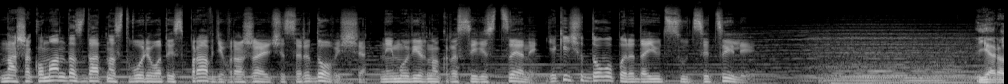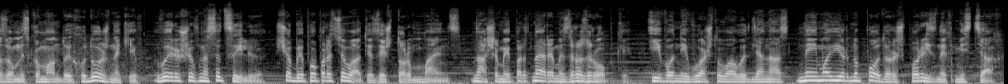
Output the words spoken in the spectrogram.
Наша команда здатна створювати справді вражаючі середовища, неймовірно красиві сцени, які чудово передають суть Сицилії. Я разом із командою художників вирушив на Сицилію, щоб попрацювати зі Storm Minds, нашими партнерами з розробки. І вони влаштували для нас неймовірну подорож по різних місцях.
